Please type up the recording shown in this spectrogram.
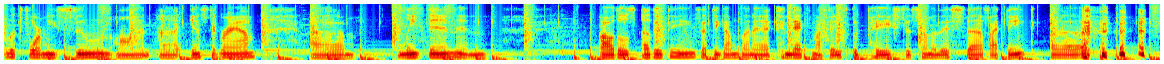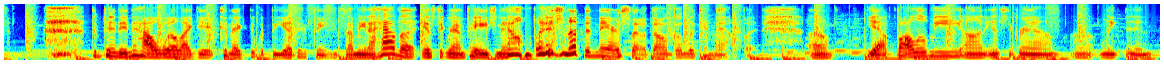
look for me soon on uh, Instagram, um, LinkedIn, and all those other things. I think I'm going to connect my Facebook page to some of this stuff. I think. Uh, depending how well I get connected with the other things. I mean, I have an Instagram page now, but it's nothing there, so don't go looking now. But um, yeah, follow me on Instagram, uh, LinkedIn,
